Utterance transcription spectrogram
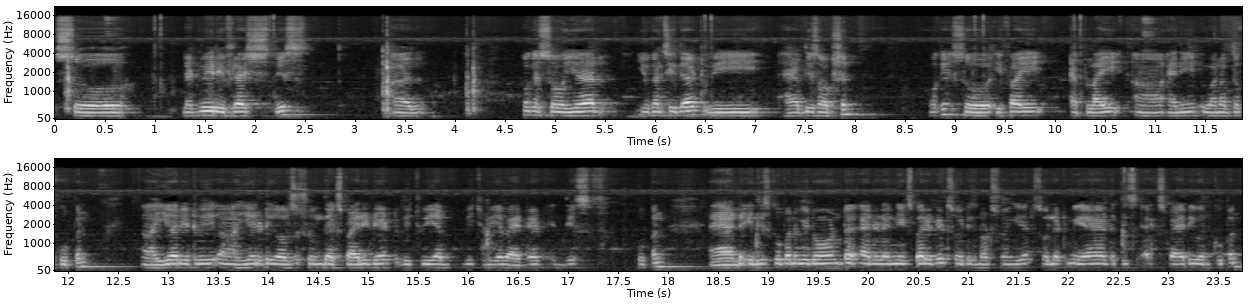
so let me refresh this. Uh, okay so here you can see that we have this option. Okay so if i apply uh, any one of the coupon uh, here it will uh, here it is also showing the expiry date which we have which we have added in this coupon. And in this coupon we don't added any expiry date so it is not showing here. So let me add this expiry one coupon.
